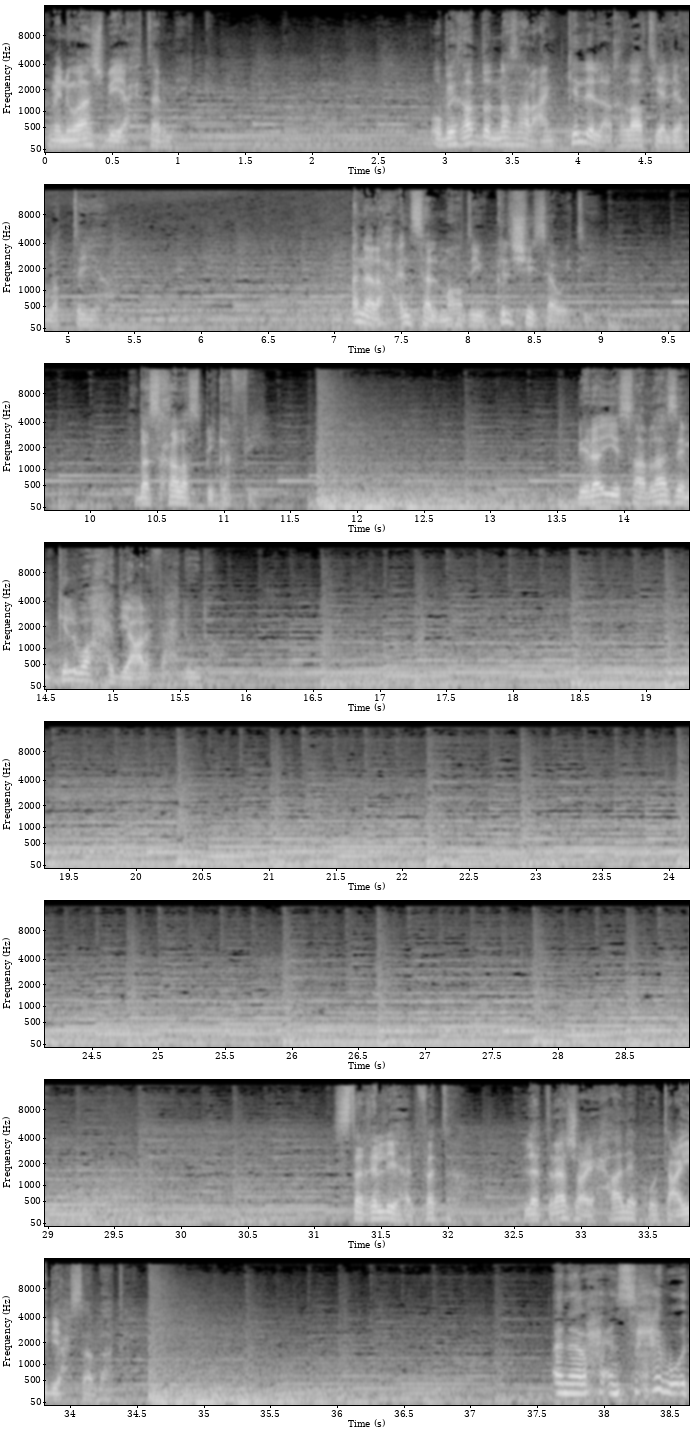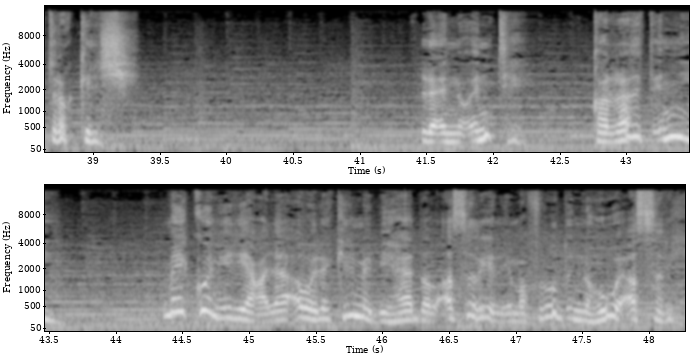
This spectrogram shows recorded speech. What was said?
من واجبي أحترمك وبغض النظر عن كل الأغلاط يلي غلطتيها. أنا رح أنسى الماضي وكل شي سويتيه. بس خلص بكفي. برأيي صار لازم كل واحد يعرف حدوده. استغلي هالفترة لتراجعي حالك وتعيدي حساباتك. أنا رح انسحب وأترك كل شيء لأنه أنت قررت إني ما يكون إلي علاقة ولا كلمة بهذا القصر يلي مفروض إنه هو قصري.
